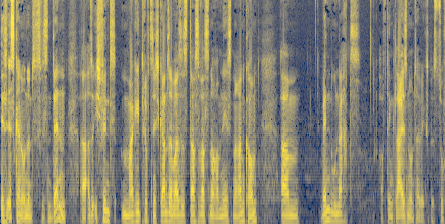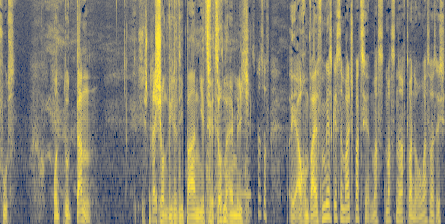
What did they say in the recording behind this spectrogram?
Es ist kein unnützes Wissen, denn, äh, also ich finde, Maggi trifft es nicht ganz, aber es ist das, was noch am nächsten rankommt. Ähm, wenn du nachts auf den Gleisen unterwegs bist, zu Fuß, und du dann Strecke Schon wieder die Bahn, jetzt wird's unheimlich. Jetzt pass auf. Ja, auch im Wald, von mir gehst du im Wald spazieren, machst, machst eine Nachtwanderung, was weiß ich,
